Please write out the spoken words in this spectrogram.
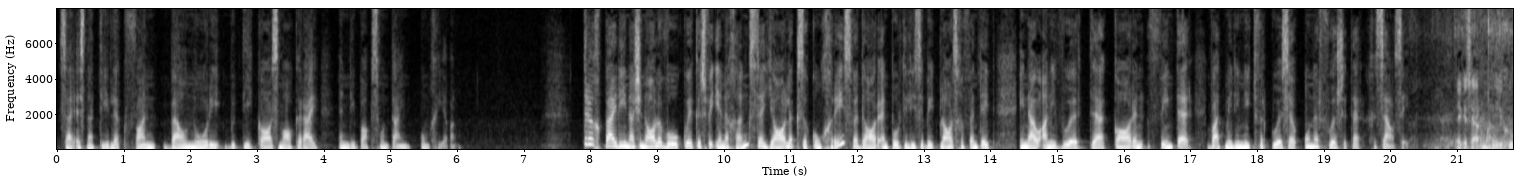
sy is natuurlik van Belnori Boutique Kaasmakery in die Babsfontein omgewing terug by die Nasionale Wolkwekersvereniging se jaarlikse kongres wat daar in Port Elizabeth plaasgevind het en nou aan die woord eh, Karen Venter wat met die nuut verkose ondervoorsitter gesels het. Ek is Herman Hugo.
